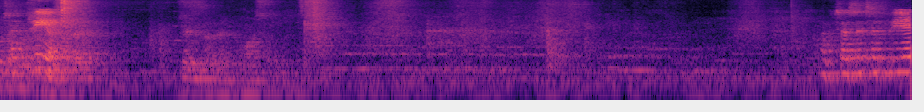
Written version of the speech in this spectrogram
क्षत्रिय। अक्षर से क्षत्रिय,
